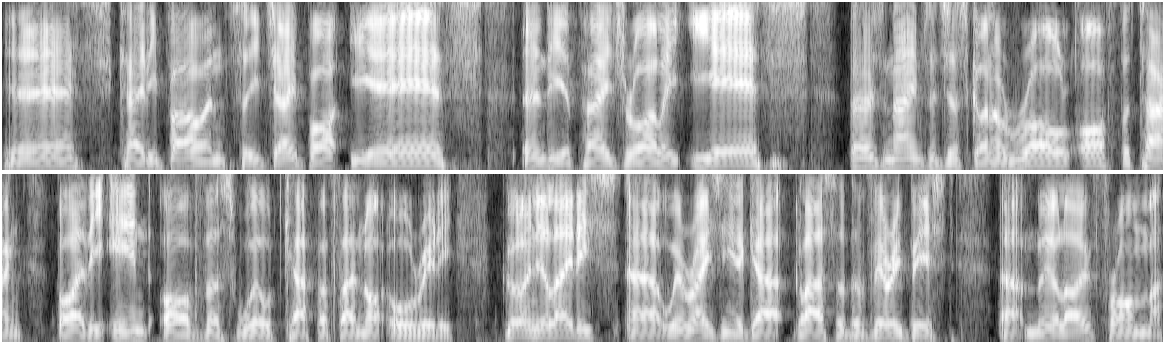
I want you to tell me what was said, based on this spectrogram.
Yes. Katie Bowen. CJ Bott. Yes. Indiah-Paige Riley. Yes those names are just going to roll off the tongue by the end of this World Cup, if they're not already. Good on you, ladies. Uh, we're raising a ga- glass of the very best uh, Merlot from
